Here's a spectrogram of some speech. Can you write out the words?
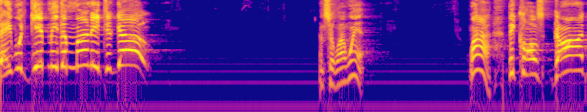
they would give me the money to go. And so I went. Why? Because God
